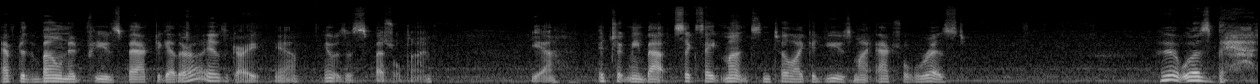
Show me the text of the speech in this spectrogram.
after the bone had fused back together. Oh, it was great. Yeah, it was a special time. Yeah, it took me about six, eight months until I could use my actual wrist. It was bad.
